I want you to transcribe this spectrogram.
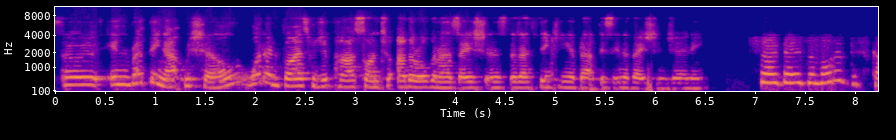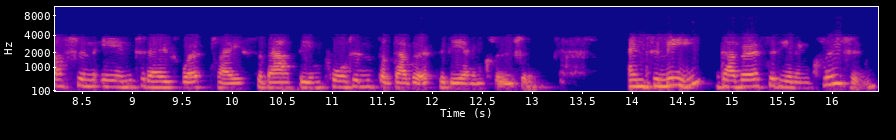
So, in wrapping up, Michelle, what advice would you pass on to other organisations that are thinking about this innovation journey? So, there's a lot of discussion in today's workplace about the importance of diversity and inclusion. And to me, diversity and inclusion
